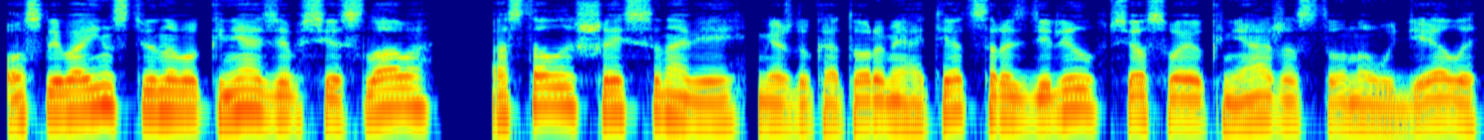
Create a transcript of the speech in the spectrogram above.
После воинственного князя Всеслава Осталось шесть сыновей, между которыми отец разделил все свое княжество на уделы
